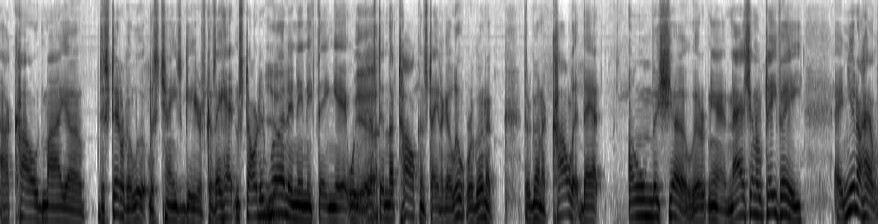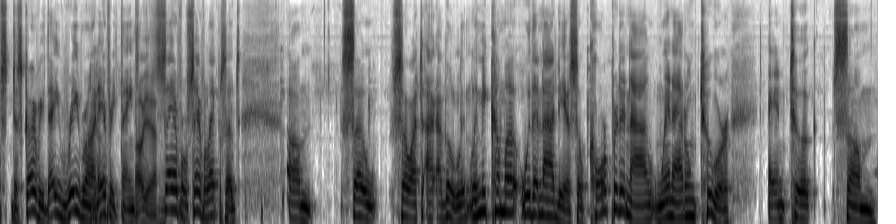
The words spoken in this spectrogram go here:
I called my uh, distiller. Go look, let's change gears because they hadn't started Yeah. running anything yet. We were Yeah. just in the talking stage. I go look, we're gonna they're gonna call it that on the show, It'll- yeah, national TV. And you know how Discovery they rerun everything. Oh, yeah. several several episodes. Um, so so I, I, I go let, let me come up with an idea so corporate and i went out on tour and took some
